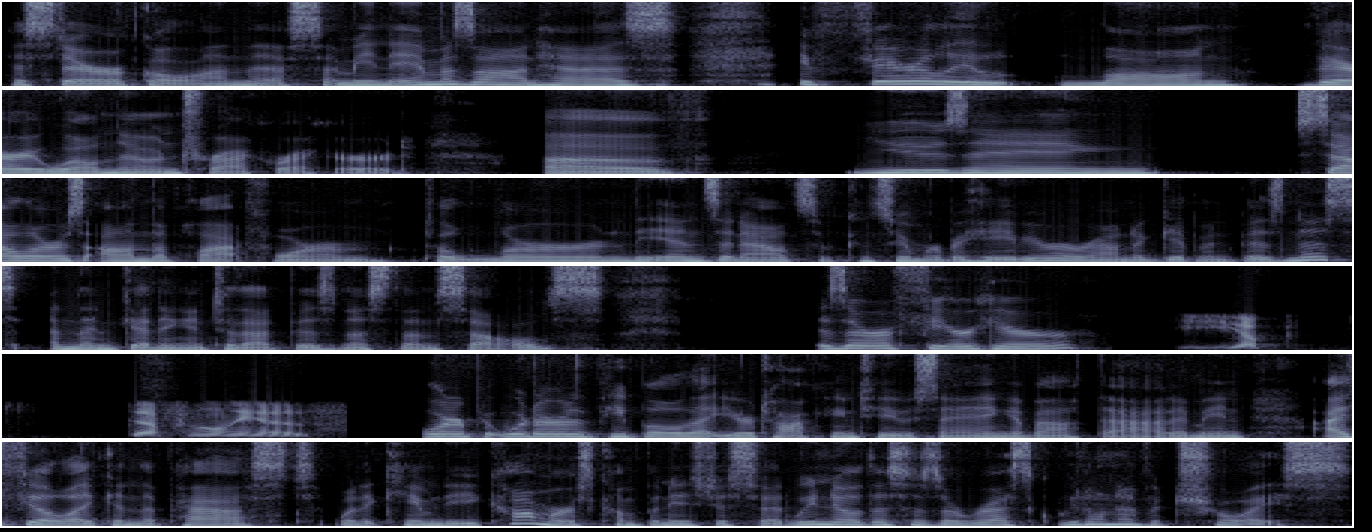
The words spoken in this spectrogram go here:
hysterical on this. I mean, Amazon has a fairly long, very well known track record of using sellers on the platform to learn the ins and outs of consumer behavior around a given business and then getting into that business themselves. Is there a fear here? Yep, definitely is. What are, what are the people that you're talking to saying about that? I mean, I feel like in the past, when it came to e commerce, companies just said, we know this is a risk. We don't have a choice.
